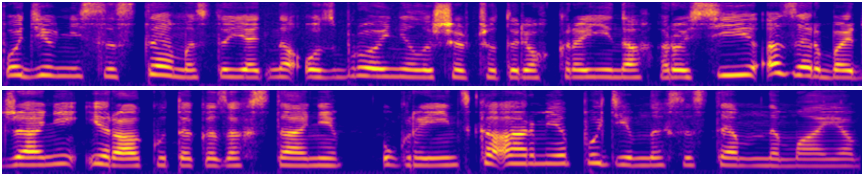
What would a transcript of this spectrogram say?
Подібні системи стоять на озброєнні лише в чотирьох країнах: Росії, Азербайджані, Іраку та Казахстані. Українська армія подібних систем не має.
